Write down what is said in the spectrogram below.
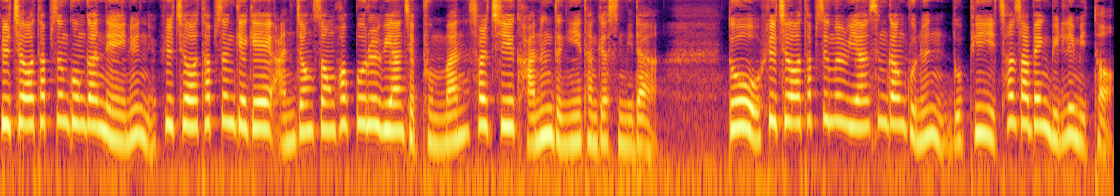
휠체어 탑승 공간 내에는 휠체어 탑승객의 안정성 확보를 위한 제품만 설치 가능 등이 담겼습니다. 또 휠체어 탑승을 위한 승강구는 높이 1400mm,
